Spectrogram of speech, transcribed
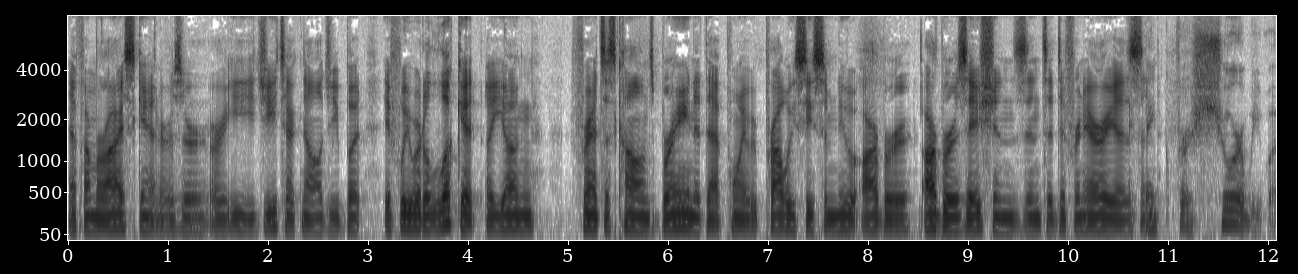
fMRI scanners or, or EEG technology but if we were to look at a young Francis Collins brain at that point we'd probably see some new arbor arborizations into different areas I and think for sure we would,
